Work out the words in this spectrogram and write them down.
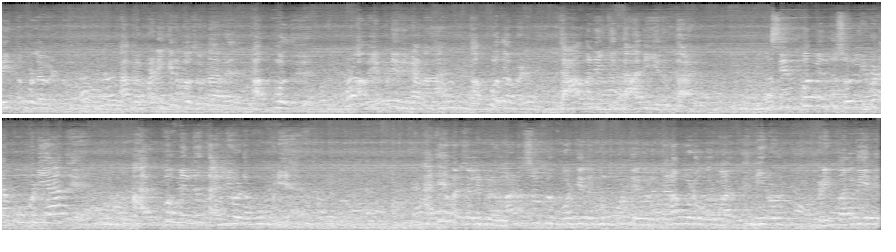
வைத்துக் கொள்ள வேண்டும் அப்புறம் படிக்கிறப்ப சொல்றாரு அப்போது அவன் எப்படி இருக்கானா? அப்போது அவள் தாமரைக்கு தாவி இருந்தாள். சிற்பம் என்று சொல்லிவிடவும் முடியாது அற்பம் என்று தள்ளிவிடவும் முடியாது. அதே மாதிரி சொல்லி மனசுக்கு போட்டிருக்கும் போட்டு ஒரு கனவோடு ஒருவாள் கண்ணீரோடு இப்படி பல்வேறு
